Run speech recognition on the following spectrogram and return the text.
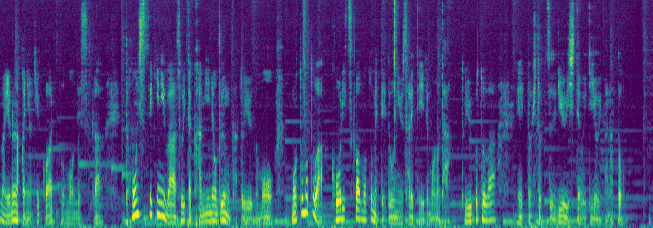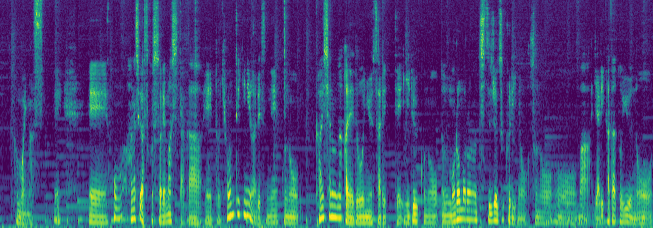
まあ、世の中には結構あると思うんですが、本質的にはそういった紙の文化というのも、もともとは効率化を求めて導入されているものだということは、えっ、と、一つ留意しておいてよいかなと思います。で、えー、話が少しそれましたが、えっ、ー、と、基本的にはですね、この会社の中で導入されている、この、諸々の秩序づくりの、その、まあ、やり方というのを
